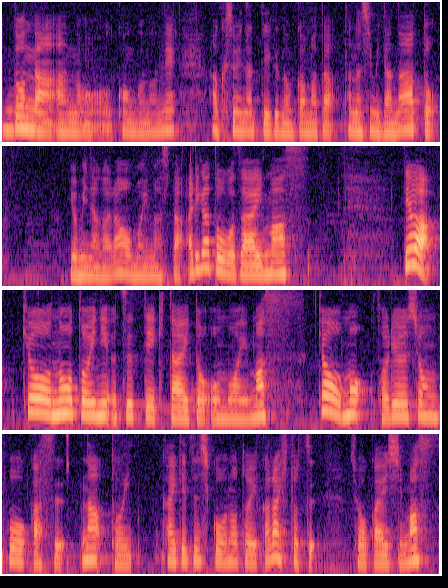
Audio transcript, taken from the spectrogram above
どんなあの今後のねアクションになっていくのかまた楽しみだなと読みながら思いました。ありがとうございます。では今日の問いに移っていきたいと思います。今日もソリューションフォーカスな問い解決思考の問いから一つ紹介します。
